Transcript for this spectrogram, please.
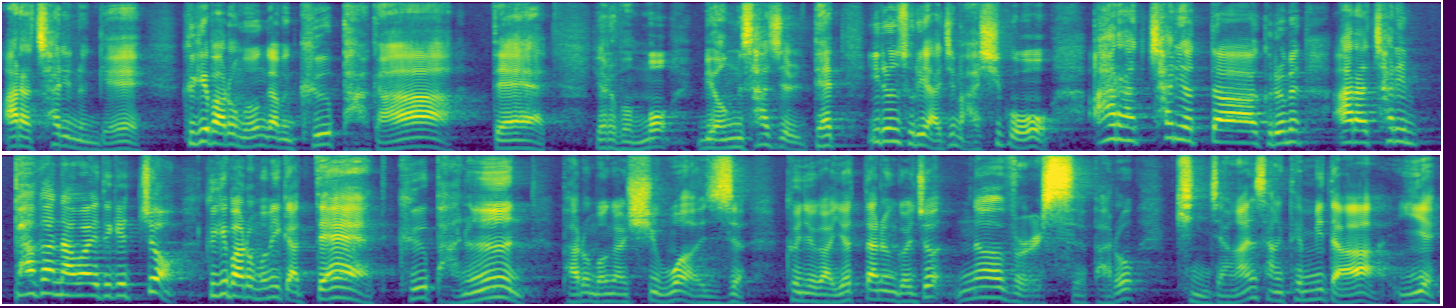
알아차리는 게. 그게 바로 뭔가 하면 그 바가 that. 여러분 뭐 명사절 that 이런 소리 하지 마시고 알아차렸다 그러면 알아차린 바가 나와야 되겠죠. 그게 바로 뭡니까? that. 그 바는 바로 뭔가 she was. 그녀가 였다는 거죠. nervous. 바로 긴장한 상태입니다. 이해.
